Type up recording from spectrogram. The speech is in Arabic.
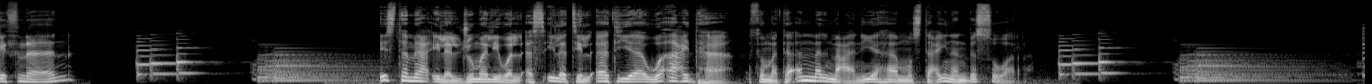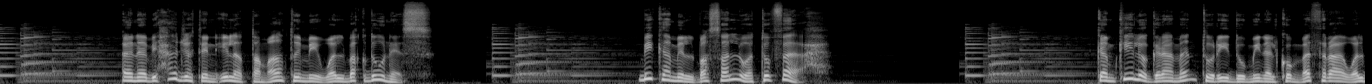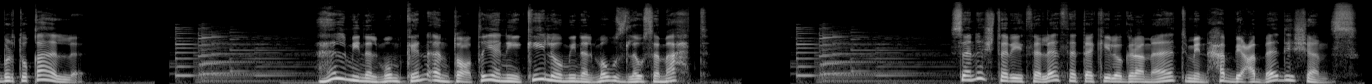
اثنان استمع إلى الجمل والأسئلة الآتية وأعدها، ثم تأمل معانيها مستعينا بالصور. أنا بحاجة إلى الطماطم والبقدونس. بكم البصل والتفاح؟ كم كيلوغراما تريد من الكمثرى والبرتقال؟ هل من الممكن أن تعطيني كيلو من الموز لو سمحت؟ سنشتري ثلاثة كيلوغرامات من حب عباد الشمس.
